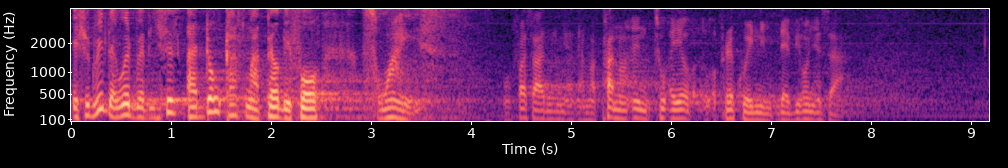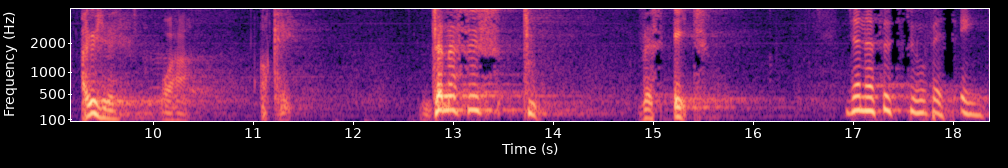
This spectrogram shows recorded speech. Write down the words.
If you read the word, but he says, I don't cast my pearl before swines. Are you here? Wow. Okay. Genesis 2, verse 8. Genesis 2, verse 8.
